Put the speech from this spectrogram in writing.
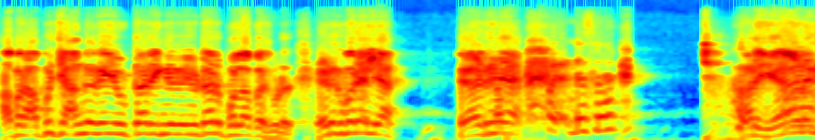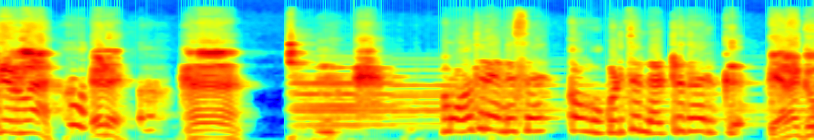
அப்புறம் அப்பச்சி அங்க கை விட்டாரு இங்க கை விட்டாரு பொல்லா பேசக்கூடாது. எடுக்க போறியா இல்லையா? சார். அட ஏழுங்கிறல எடு. மோதிரம் என்ன சார்? அவங்க கொடுத்த லெட்டர் தான் இருக்கு. எனக்கு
